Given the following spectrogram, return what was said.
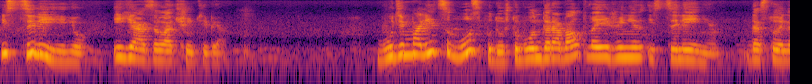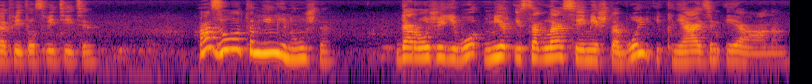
исцели ее, и я золочу тебя». «Будем молиться Господу, чтобы он даровал твоей жене исцеление», — достойно ответил святитель. «А золото мне не нужно. Дороже его мир и согласие между тобой и князем Иоанном».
